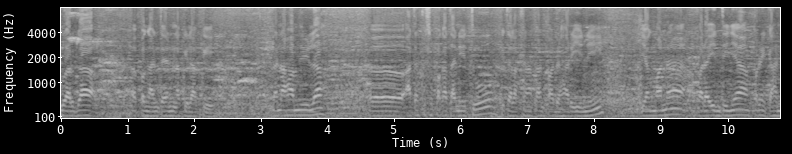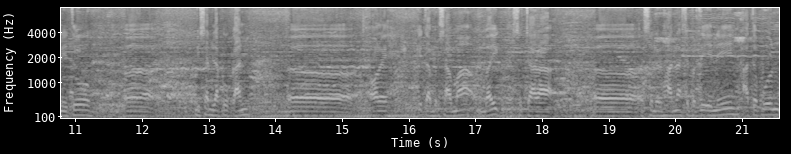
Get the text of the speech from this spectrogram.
keluarga pengantin laki-laki. Dan alhamdulillah atas kesepakatan itu kita laksanakan pada hari ini, yang mana pada intinya pernikahan itu bisa dilakukan eh, oleh kita bersama, baik secara eh, sederhana seperti ini ataupun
